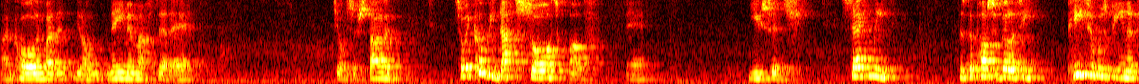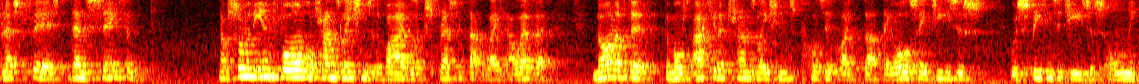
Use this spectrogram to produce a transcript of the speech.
and call him by the, you know, name him after uh, Joseph Stalin. So it could be that sort of uh, usage. Secondly, there's the possibility Peter was being addressed first, then Satan. Now, some of the informal translations of the Bible express it that way. However, none of the, the most accurate translations put it like that. They all say Jesus was speaking to Jesus only.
